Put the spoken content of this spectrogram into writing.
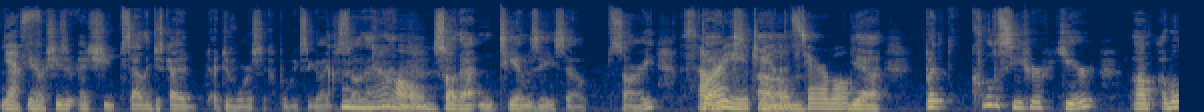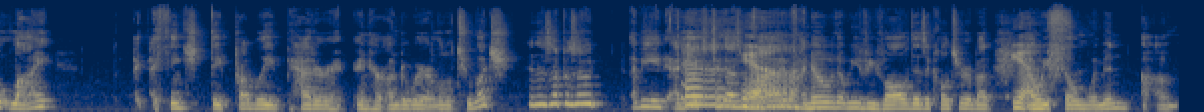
Yes. You know, she's and she sadly just got a, a divorce a couple weeks ago. I just Oh, saw that. the- no. saw that in TMZ. So sorry. Sorry, but, Adrianne. um, that's terrible. Yeah, but cool to see her here. Um, I won't lie. I, I think they probably had her in her underwear a little too much in this episode. I mean, I know Uh, it's 2005. yeah. I know that we've evolved as a culture about Yeah. how we film women. Um,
